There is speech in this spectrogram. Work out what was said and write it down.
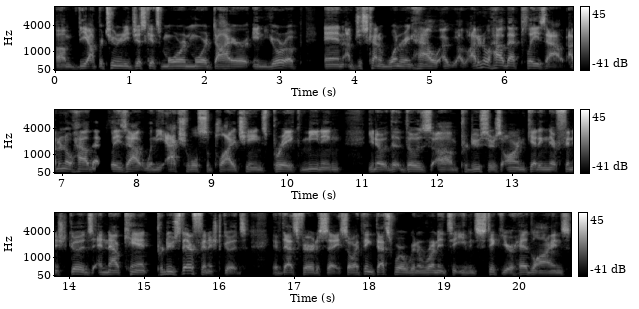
Um, the opportunity just gets more and more dire in Europe, and I'm just kind of wondering how I, I, don't know how that plays out. I don't know how that plays out when the actual supply chains break, meaning you know the, those um, producers aren't getting their finished goods and now can't produce their finished goods, if that's fair to say. So I think that's where we're going to run into even stickier headlines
